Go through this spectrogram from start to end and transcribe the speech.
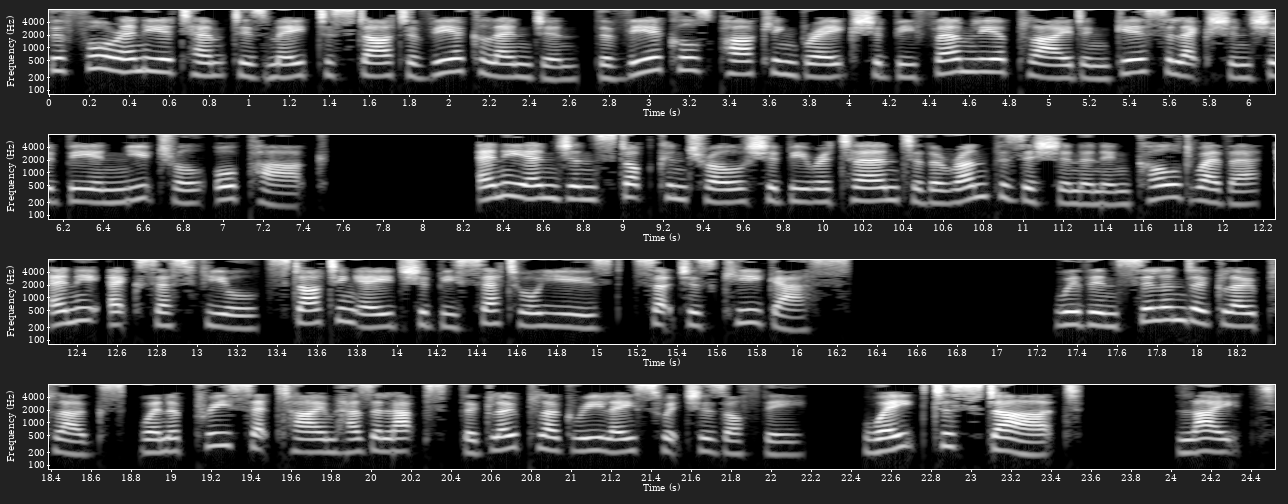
Before any attempt is made to start a vehicle engine, the vehicle's parking brake should be firmly applied and gear selection should be in neutral or park. Any engine stop control should be returned to the run position and in cold weather, any excess fuel starting aid should be set or used, such as Kigass. Within cylinder glow plugs, when a preset time has elapsed, the glow plug relay switches off the wait to start light.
